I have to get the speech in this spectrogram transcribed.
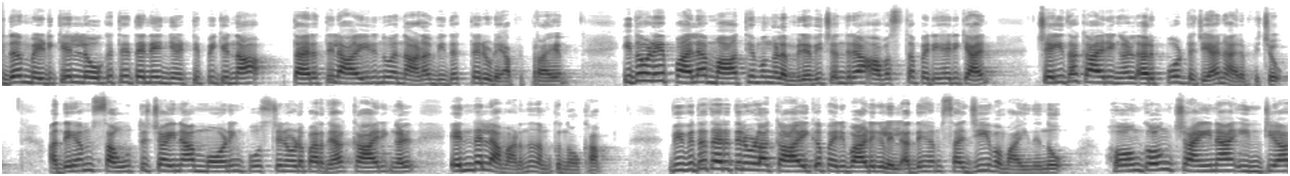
ഇത് മെഡിക്കൽ ലോകത്തെ തന്നെ ഞെട്ടിപ്പിക്കുന്ന തരത്തിലായിരുന്നുവെന്നാണ് വിദഗ്ധരുടെ അഭിപ്രായം. ഇതോടെ പല മാധ്യമങ്ങളും രവിചന്ദ്ര അവസ്ഥ പരിഹരിക്കാൻ ചെയ്ത കാര്യങ്ങൾ റിപ്പോർട്ട് ചെയ്യാൻ ആരംഭിച്ചു. അദ്ദേഹം സൗത്ത് ചൈന മോർണിംഗ് പോസ്റ്റിനോട് പറഞ്ഞ കാര്യങ്ങൾ എന്തെല്ലാമാണെന്ന് നമുക്ക് നോക്കാം. വിവിധ തരത്തിലുള്ള കായിക പരിപാടികളിൽ അദ്ദേഹം സജീവമായി നിന്നു. ഹോങ്കോങ് ചൈന ഇന്ത്യ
